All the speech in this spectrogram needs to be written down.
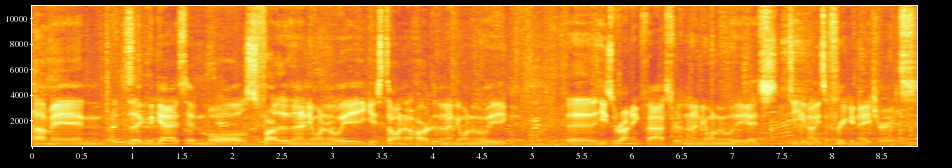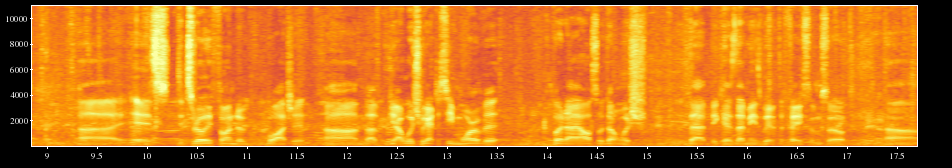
I mean, the, the guy's hitting balls farther than anyone in the league. He's throwing it harder than anyone in the league. Uh, he's running faster than anyone in the league. It's, you know, he's a freak of nature. It's uh, it's it's really fun to watch it. Um, I, I wish we got to see more of it, but I also don't wish that because that means we have to face him. So, uh,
